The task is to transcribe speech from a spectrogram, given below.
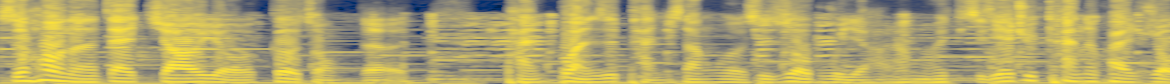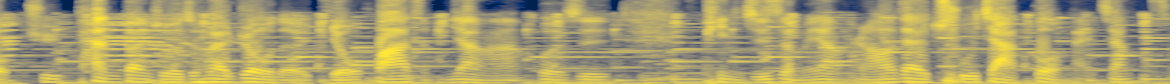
之后呢，再交由各种的盘，不管是盘商或者是肉铺也好，他们会直接去看那块肉，去判断说这块肉的油花怎么样啊，或者是品质怎么样，然后再出价购买这样子。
